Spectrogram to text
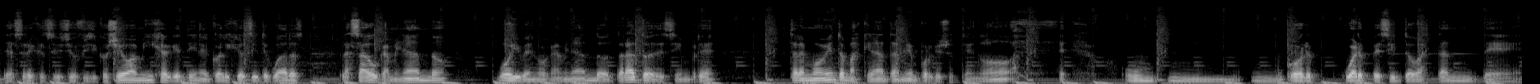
de, hacer ejercicio físico. Llevo a mi hija que tiene el colegio de 7 cuadras, las hago caminando, voy y vengo caminando, trato de siempre estar en movimiento más que nada también porque yo tengo un, cuerpecito bastante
